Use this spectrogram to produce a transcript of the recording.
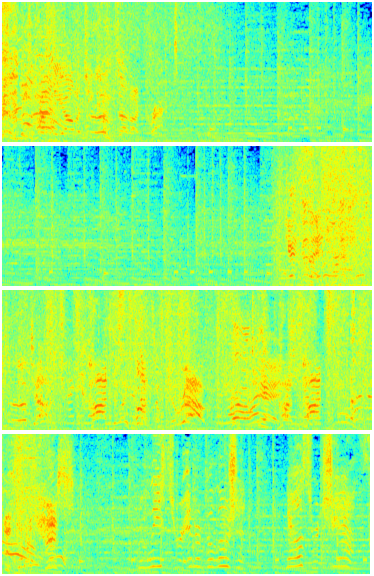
Smooth ideology comes out uncracked. Get ready! Hot! Not so... You're out! Hot! Hot! Like this? Release your inner delusion. Now's your chance.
